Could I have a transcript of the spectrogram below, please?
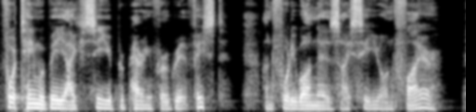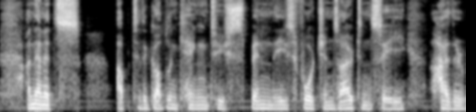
14 would be, I see you preparing for a great feast. And 41 is, I see you on fire. And then it's up to the Goblin King to spin these fortunes out and see how they're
